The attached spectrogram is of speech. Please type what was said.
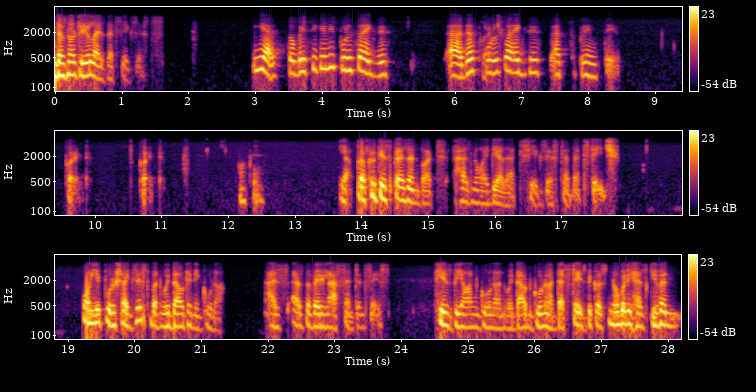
Does not realize that she exists. Yes, so basically, Purusa exists. Uh, just Correct. Purusa exists at supreme state. Correct. Correct. Okay. Yeah, Prakriti is present but has no idea that she exists at that stage. Only Purusha exists but without any guna, as as the very last sentence says. He is beyond guna and without guna at that stage because nobody has given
